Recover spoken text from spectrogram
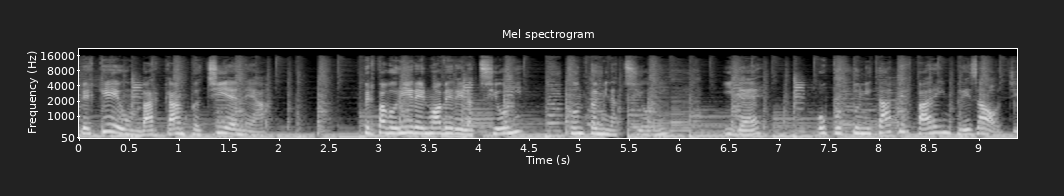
Perché un bar camp CNA? Per favorire nuove relazioni, contaminazioni, idee, opportunità per fare impresa oggi.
